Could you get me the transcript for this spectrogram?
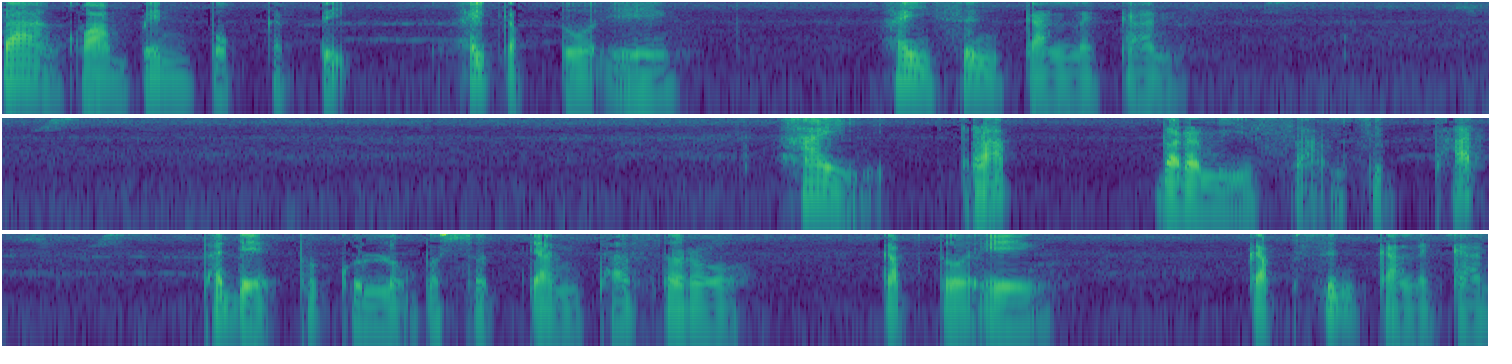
สร้างความเป็นปกติให้กับตัวเอง ให้ซึ่งกันและกัน ให้รับบารมีสามสิบทัศพระเดชพระคุณหลวงประสดจันทัสโร กับตัวเอง กับซึ่งกันและกัน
